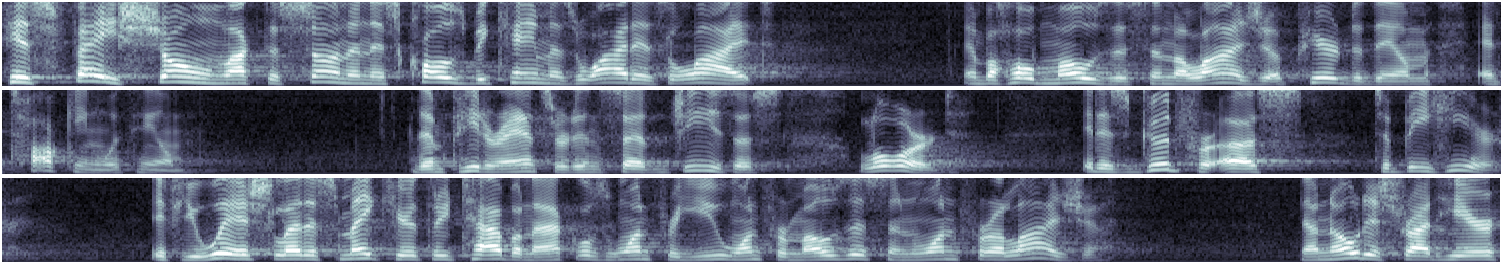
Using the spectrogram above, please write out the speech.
His face shone like the sun, and his clothes became as white as light. And behold, Moses and Elijah appeared to them and talking with him. Then Peter answered and said, Jesus, Lord, it is good for us to be here. If you wish, let us make here three tabernacles one for you, one for Moses, and one for Elijah. Now, notice right here,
